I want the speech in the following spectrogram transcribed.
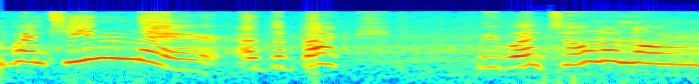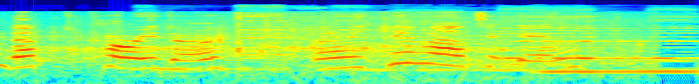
we went in there at the back. We went all along that corridor and we came out again.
